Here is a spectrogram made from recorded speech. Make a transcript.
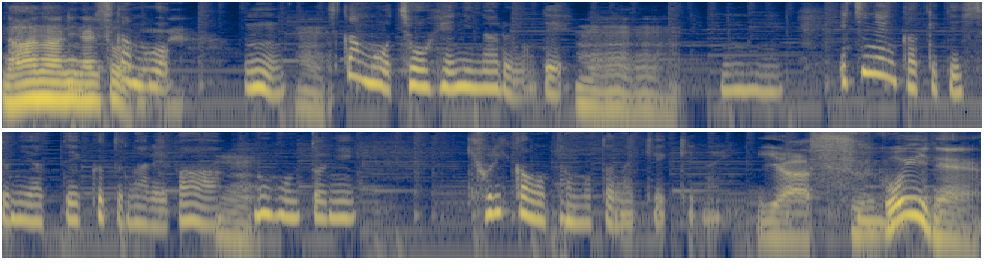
なあなあになりそうだもんね。うん、うんしかも長編になるので、うんうんうん、1年かけて一緒にやっていくとなれば、うんもう本当に距離感を保たなきゃいけない。うん。いや、すごいね。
